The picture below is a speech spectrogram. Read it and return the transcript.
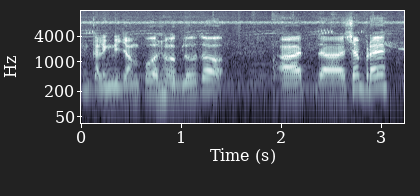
Ang galing ni John Paul magluto. At ah, syempre,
